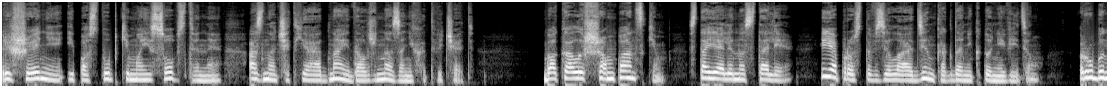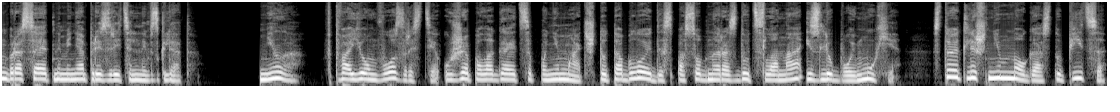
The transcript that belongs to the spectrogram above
Решения и поступки мои собственные, а значит, я одна и должна за них отвечать. Бокалы с шампанским стояли на столе, и я просто взяла один, когда никто не видел. Рубен бросает на меня презрительный взгляд. «Мила, в твоем возрасте уже полагается понимать, что таблоиды способны раздуть слона из любой мухи. Стоит лишь немного оступиться,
